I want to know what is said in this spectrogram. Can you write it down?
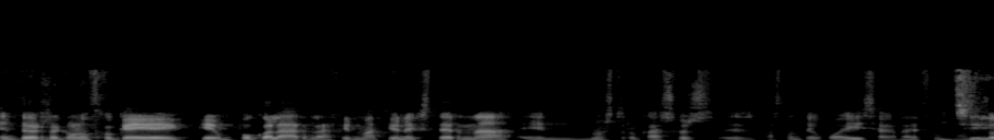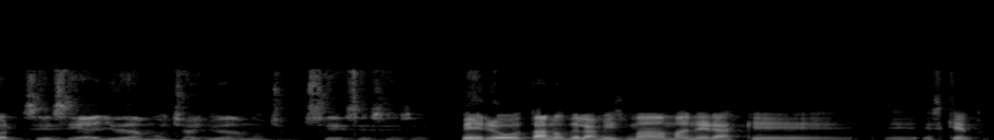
entonces reconozco que, que un poco la, la, afirmación externa, en nuestro caso, es, es, bastante guay y se agradece un montón. Sí, sí, sí, ayuda mucho, ayuda mucho. Sí, sí, sí. sí. Pero, Tano, de la misma manera que eh, es que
